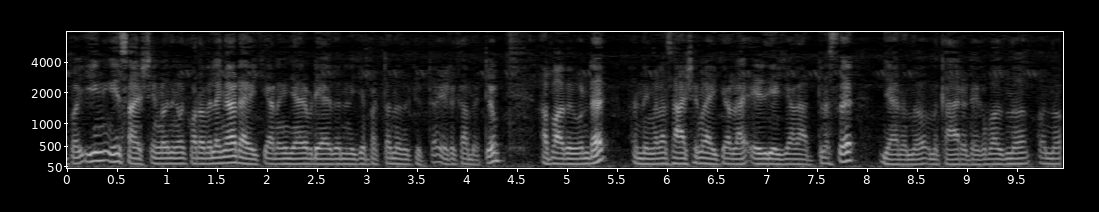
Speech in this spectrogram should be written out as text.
അപ്പോൾ ഈ ഈ സാക്ഷ്യങ്ങൾ നിങ്ങൾ കുറവിലങ്ങാട് അയക്കുകയാണെങ്കിൽ ഞാൻ ഇവിടെ ആയതുകൊണ്ട് എനിക്ക് പെട്ടെന്ന് അത് കിട്ട എടുക്കാൻ പറ്റും. അപ്പോൾ അതുകൊണ്ട് നിങ്ങളുടെ സാക്ഷ്യങ്ങൾ അയക്കാനുള്ള എഴുതി അയക്കാനുള്ള അഡ്രസ്സ് ഞാനൊന്ന് ഒന്ന് കാർഡൊക്കെ അപ്പോൾ ഒന്ന്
